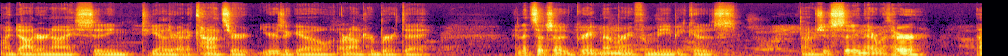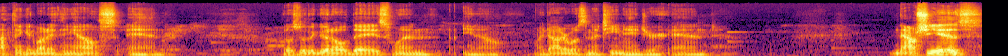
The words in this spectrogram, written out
my daughter and I sitting together at a concert years ago around her birthday. And it's such a great memory for me because I was just sitting there with her, not thinking about anything else. And those were the good old days when, you know, my daughter wasn't a teenager and now she is.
